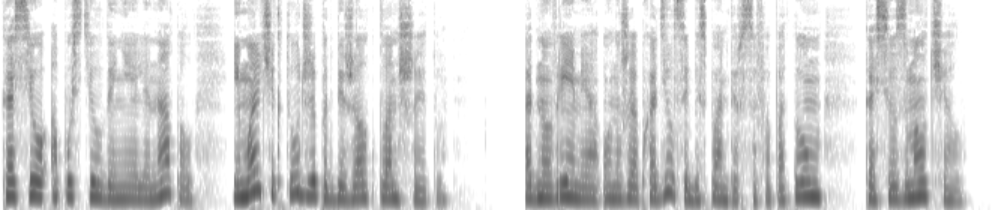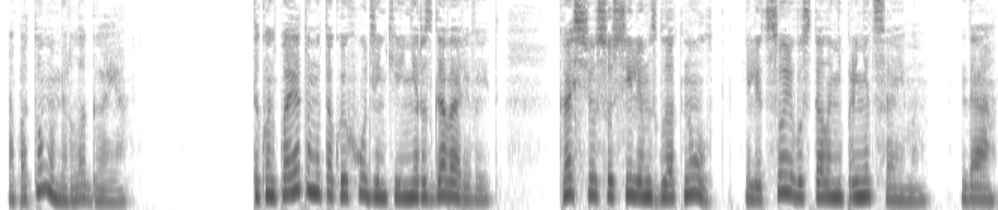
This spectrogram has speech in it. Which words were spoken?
Кассио опустил Даниэля на пол, и мальчик тут же подбежал к планшету. Одно время он уже обходился без памперсов, а потом Кассио замолчал, а потом умерла Гая. Так он поэтому такой худенький и не разговаривает. Кассио с усилием сглотнул, и лицо его стало непроницаемым. Да,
